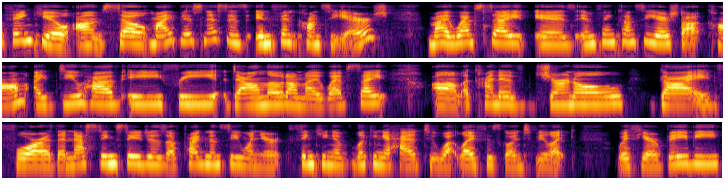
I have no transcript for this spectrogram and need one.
Thank you. Um, so my business is Infant Concierge. My website is infantconcierge.com. I do have a free download on my website, um, a kind of journal guide for the nesting stages of pregnancy when you're thinking of looking ahead to what life is going to be like with your baby.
